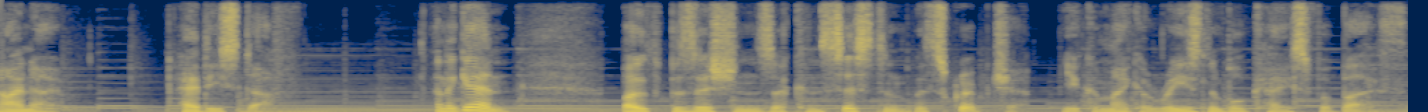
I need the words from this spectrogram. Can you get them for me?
I know, heady stuff. And again, both positions are consistent with Scripture. You can make a reasonable case for both.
